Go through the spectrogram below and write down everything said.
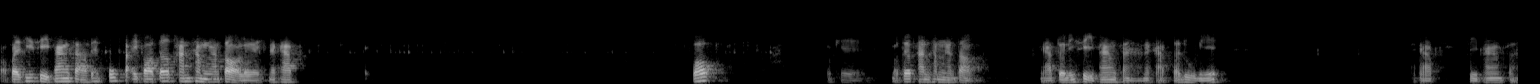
ออกไปที่45องศาเสร็จปุ๊บไอพอเตอร์พันทำงานต่อเลยนะครับโป๊ะโอเคมอเตอร์พันทำงานต่อนะครับ ตัวนี้45องศานะครับแล้วดูนี้นะครับ45องศา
